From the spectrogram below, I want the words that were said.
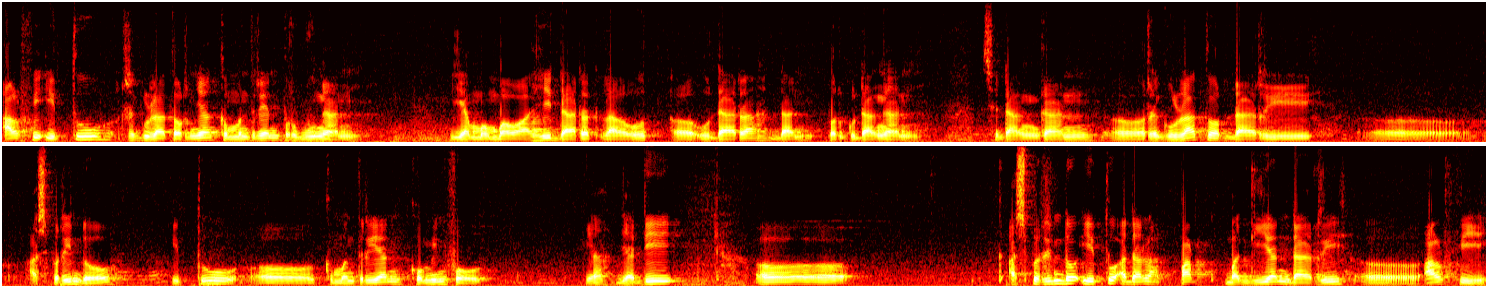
Alfi itu regulatornya Kementerian Perhubungan yang membawahi darat, laut, uh, udara, dan pergudangan. Sedangkan uh, regulator dari uh, Asperindo itu uh, Kementerian Kominfo. Ya, jadi uh, Asperindo itu adalah part bagian dari uh, Alfi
